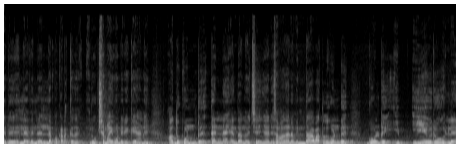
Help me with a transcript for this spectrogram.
ഒരു ലെവലിലല്ല ഇപ്പോൾ കിടക്കുന്നത്. രൂക്ഷമായി കൊണ്ടിരിക്കുകയാണ്. അതുകൊണ്ട് തന്നെ എന്താണെന്ന് വെച്ച് കഴിഞ്ഞാൽ സമാധാനം ഉണ്ടാവാത്തത് കൊണ്ട് ഗോൾഡ് ഈ ഒരു ലേ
